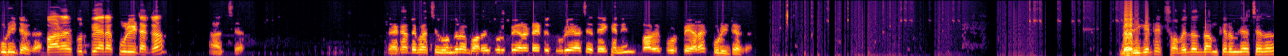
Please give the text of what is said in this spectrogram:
কুড়ি টাকা। বারাইপুর পেয়ারা কুড়ি টাকা। আচ্ছা। দেখাতে পাচ্ছি বন্ধুরা বারুইপুর পেয়ারাটা একটু দূরে আছে দেখে নিন। বারুইপুর পেয়ারা কুড়ি টাকা। ভ্যারিগেটেড সবেদার দাম কিরম যাচ্ছে দাদা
